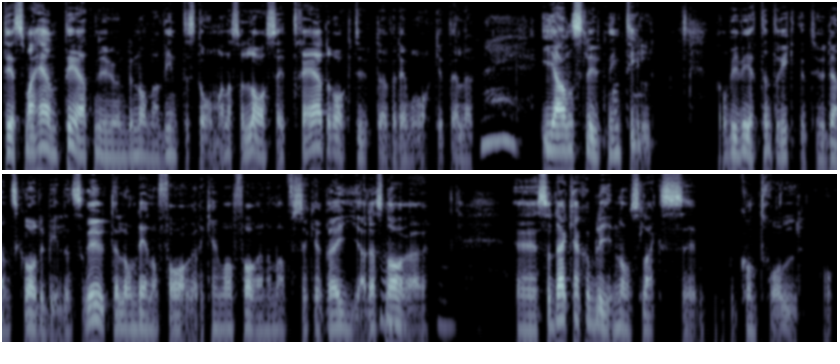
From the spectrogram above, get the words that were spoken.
det som har hänt är att nu under någon av vinterstormarna så la sig ett träd rakt ut över det vraket eller Nej. i anslutning till. Och vi vet inte riktigt hur den skadebilden ser ut eller om det är någon fara. Det kan ju vara en fara när man försöker röja det snarare. Eh, Så där kanske blir någon slags eh, kontroll och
